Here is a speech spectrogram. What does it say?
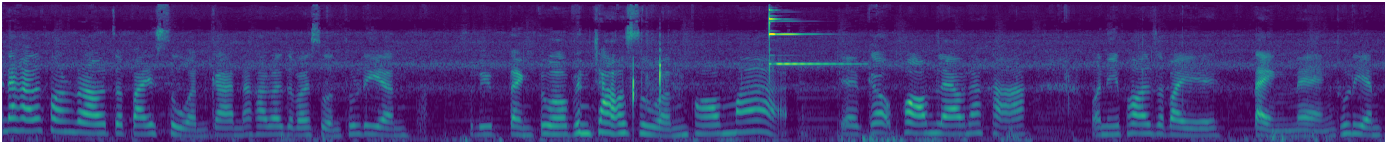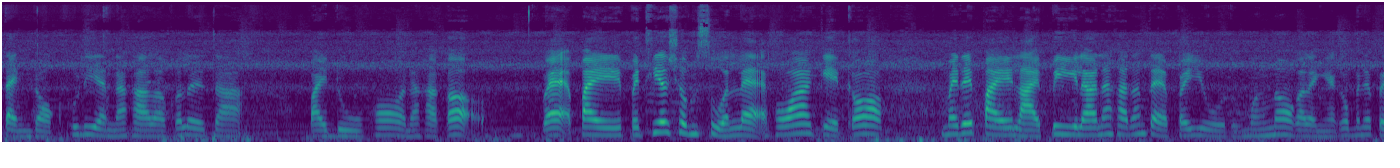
นี้นะคะทุกคนเราจะไปสวนกันนะคะ เราจะไปสวนทุเรียนสลิปแต่งตัวเป็นชาวสวนพร้อมมากเกดก็พร้อมแล้วนะคะ วันนี้พ่อจะไปแต่งแหนงทุเรียนแต่งดอกทุเรียนนะคะ เราก็เลยจะไปดูพ่อนะคะ ก็แวะไปไปเที่ยวชมสวนแหละ เพราะว่าเกดก็ไม่ได้ไปหลายปีแล้วนะคะ ตั้งแต่ไปอยู่เมืองนอกอะไรเงี้ยก็ไม่ได้ไป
